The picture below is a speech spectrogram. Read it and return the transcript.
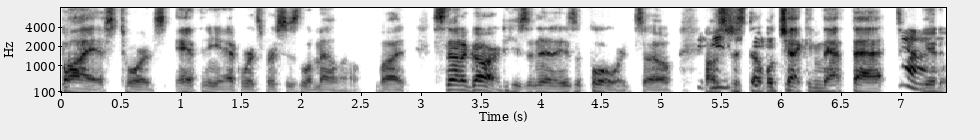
bias towards Anthony Edwards versus LaMelo. But it's not a guard. He's an he's a forward. So I was just double checking that fact. Yeah, you know,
